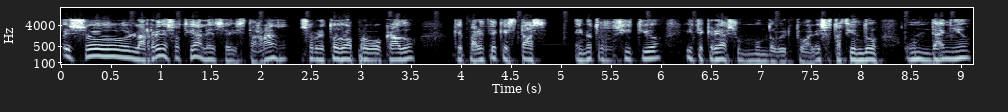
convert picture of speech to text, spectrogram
Eso, las redes sociales, Instagram sobre todo, ha provocado que parece que estás en otro sitio y te creas un mundo virtual. Eso está haciendo un daño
